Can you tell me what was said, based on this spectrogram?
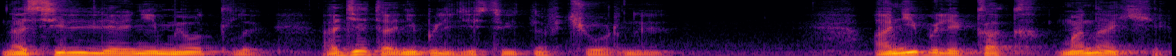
носили ли они метлы, одеты они были действительно в черное. Они были как монахи,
